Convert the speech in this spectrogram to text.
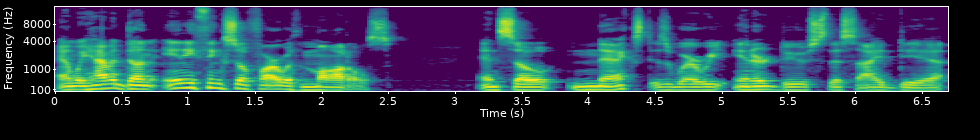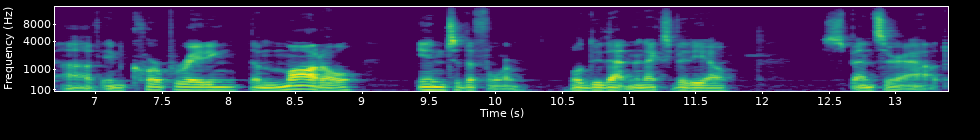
And we haven't done anything so far with models. And so next is where we introduce this idea of incorporating the model into the form. We'll do that in the next video. Spencer out.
